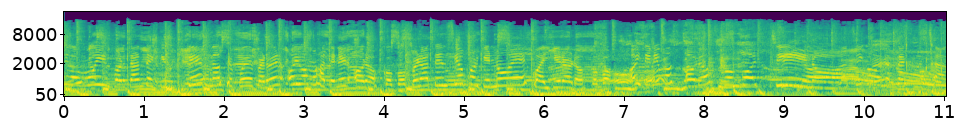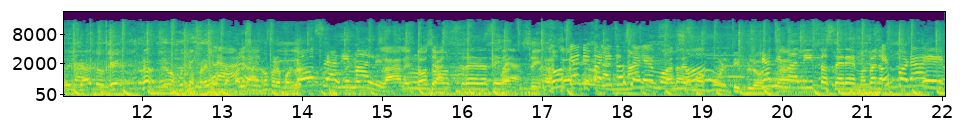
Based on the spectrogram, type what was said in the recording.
algo muy importante que usted no se puede perder, hoy vamos a tener horóscopo. Pero atención porque no es cualquier horóscopo. Hoy tenemos horóscopo chino. Así como está. Claro, tenemos muchas preguntas Claro. para hacer, ¿no? Pero por la... 12 animales. Claro, entonces- Un, dos, tres, así, vea. Sí. 12 ¿Qué animalitos múltiplos. ¿Qué animalitos seremos? Bueno, Es por año. eh,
